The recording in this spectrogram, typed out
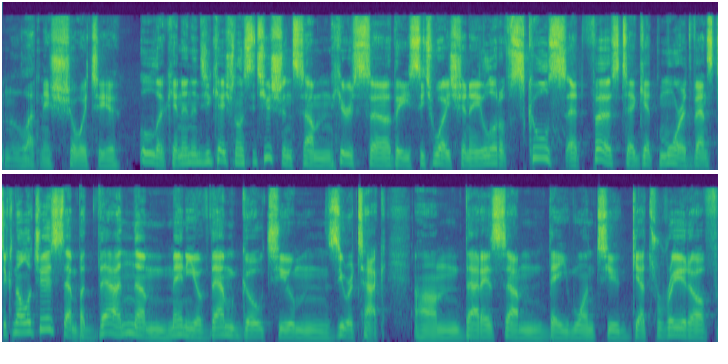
let me show it to you. Look, in an educational institution, um, here's uh, the situation. A lot of schools at first uh, get more advanced technologies, uh, but then many of them go to zero tech. That is, they want to get rid of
